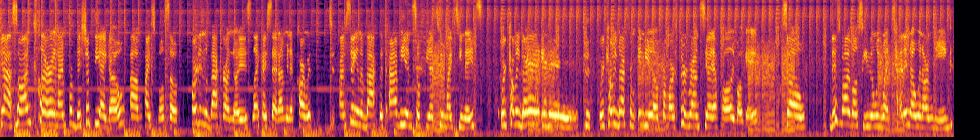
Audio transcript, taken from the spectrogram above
Yeah, so I'm Clara and I'm from Bishop Diego um, High School. So pardon the background noise. Like I said, I'm in a car with I'm sitting in the back with Abby and Sophia, two of my teammates. We're coming back. we're coming back from Indio from our third round CIF volleyball game. So this volleyball season, we went 10 and 0 in our league.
